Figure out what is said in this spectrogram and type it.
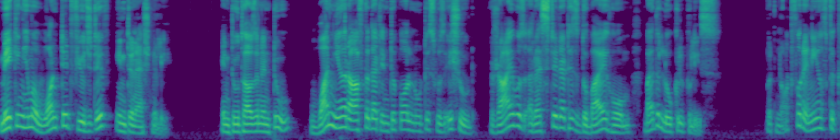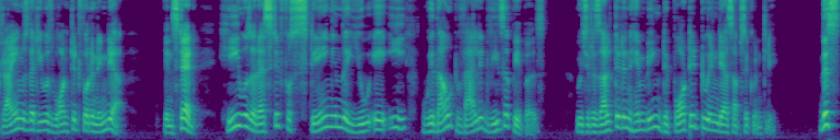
making him a wanted fugitive internationally. In 2002, one year after that Interpol notice was issued, Rai was arrested at his Dubai home by the local police. But not for any of the crimes that he was wanted for in India. Instead, he was arrested for staying in the UAE without valid visa papers, which resulted in him being deported to India subsequently. This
